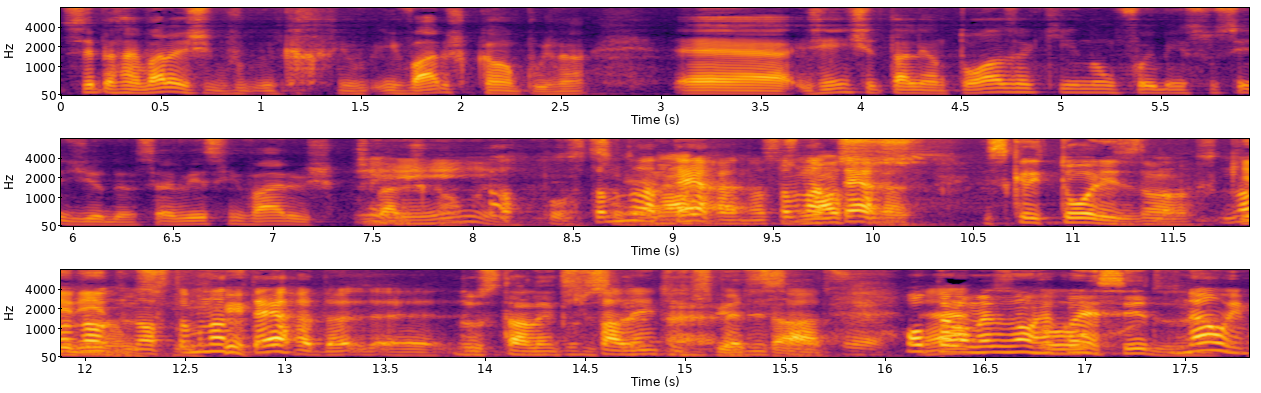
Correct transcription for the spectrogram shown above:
se você pensar em, várias, em vários campos, né? É gente talentosa que não foi bem sucedida. Você vai ver isso em vários, em vários campos. Nós estamos na Terra, nós estamos Os na nossos Terra. Escritores, Não, queridos. nós estamos na Terra da- é, Dos talentos dos talentos é. desperdiçados. Ou pelo É, menos não reconhecidos. né? Não, e-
